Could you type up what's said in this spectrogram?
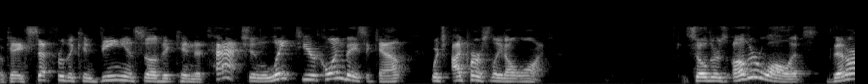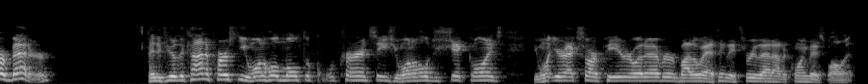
Okay, except for the convenience of it can attach and link to your Coinbase account, which I personally don't want. So there's other wallets that are better. And if you're the kind of person you want to hold multiple currencies, you want to hold your shit coins, you want your XRP or whatever. By the way, I think they threw that out of Coinbase wallet.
